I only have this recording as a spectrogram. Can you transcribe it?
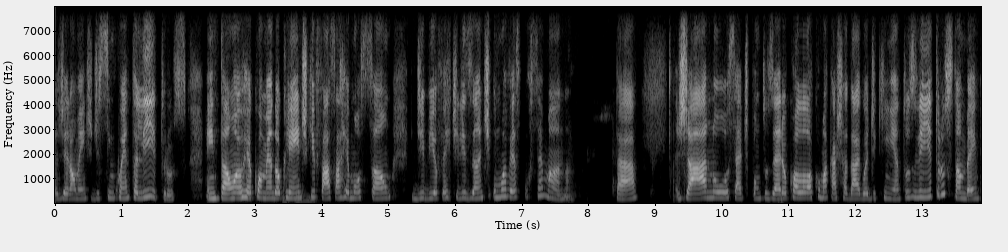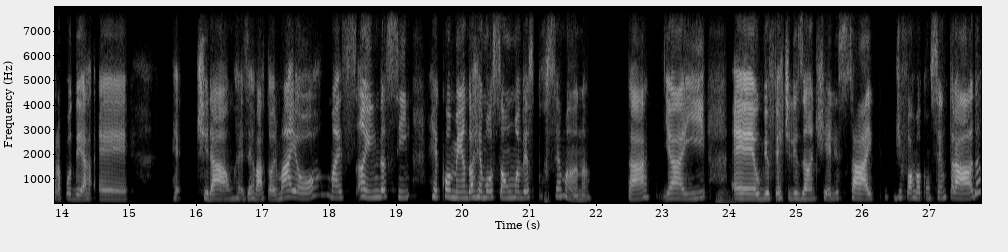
geralmente de 50 litros. Então, eu recomendo ao cliente que faça a remoção de biofertilizante uma vez por semana, tá? Já no 7.0, eu coloco uma caixa d'água de 500 litros também para poder é, tirar um reservatório maior, mas ainda assim recomendo a remoção uma vez por semana tá? E aí uhum. é, o biofertilizante ele sai de forma concentrada,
